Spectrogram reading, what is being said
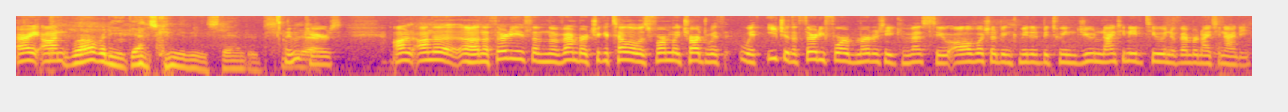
All right, on We're already against community standards. Who Yeah. cares? On on the uh, on the 30th of November, Chikatilo was formally charged with with each of the 34 murders he confessed to, all of which had been committed between June 1982 and November 1990.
